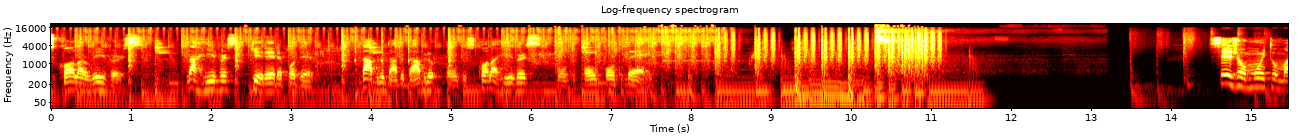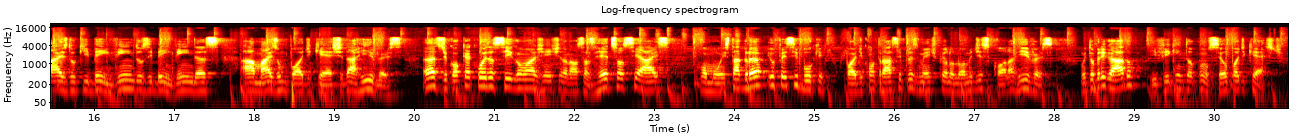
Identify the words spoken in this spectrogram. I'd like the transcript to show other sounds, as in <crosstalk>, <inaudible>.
Escola Rivers. Na Rivers, querer é poder. www.escolarivers.com.br Sejam muito mais do que bem-vindos e bem-vindas a mais um podcast da Rivers. Antes de qualquer coisa, sigam a gente nas nossas redes sociais, como o Instagram e o Facebook. Pode encontrar simplesmente pelo nome de Escola Rivers. Muito obrigado e fiquem então com o seu podcast.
